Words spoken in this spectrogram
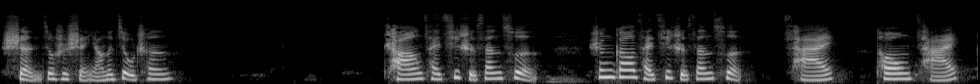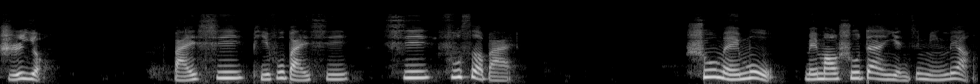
沈就是沈阳的旧称。长才七尺三寸，身高才七尺三寸。才通才只有。白皙皮肤白皙，皙肤色白。疏眉目眉毛疏淡，眼睛明亮。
